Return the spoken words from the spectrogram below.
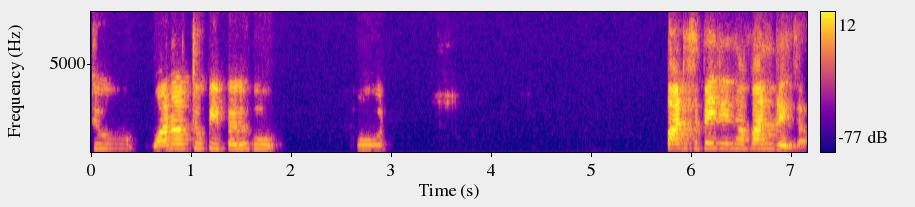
to one or two people who who participate in her fundraiser.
